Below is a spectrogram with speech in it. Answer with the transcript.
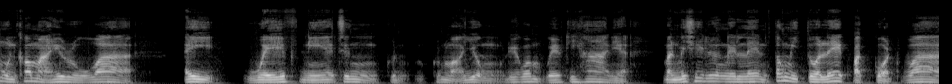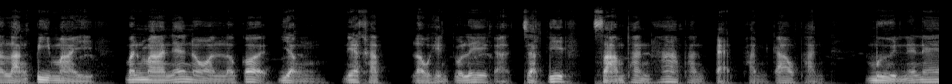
มูลเข้ามาให้รู้ว่าไอ้ เวฟนี้ซึ่งคุณคุณหมอยงเรียกว่าเวฟที่ห้าเนี่ย มันไม่ใช่เรื่องเล่นๆ ต้องมีตัวเลขปรากฏว่าหลังปีใหม่ มันมาแน่นอนแล้วก็อย่างเนี่ยครับ เราเห็นตัวเลขอะจากที่สามพันห้าพันแปดพันเก้าพันหมื่นแน่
